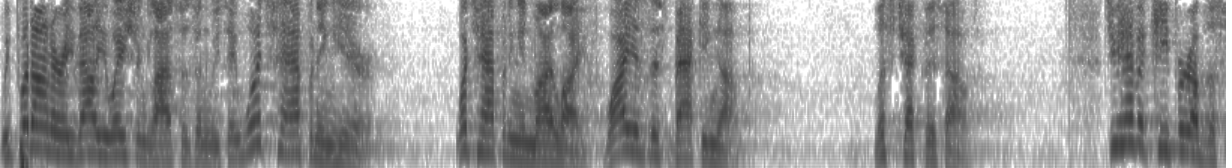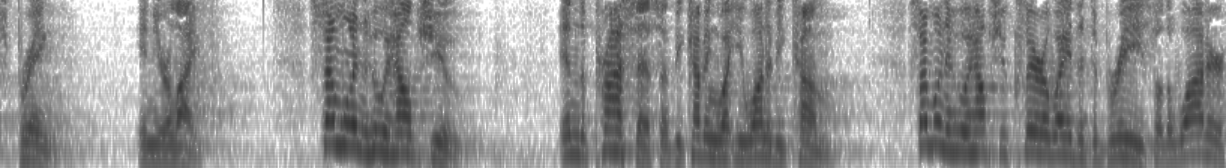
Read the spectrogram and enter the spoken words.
we put on our evaluation glasses and we say, what's happening here? What's happening in my life? Why is this backing up? Let's check this out. Do you have a keeper of the spring in your life? Someone who helps you in the process of becoming what you want to become. Someone who helps you clear away the debris so the water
